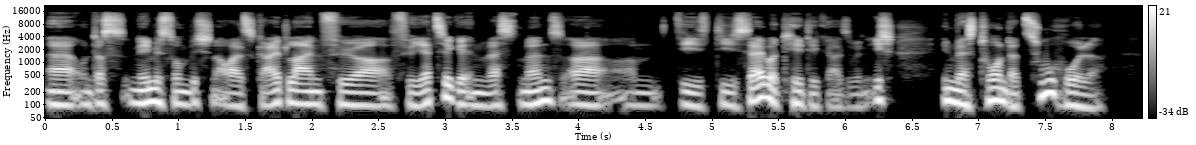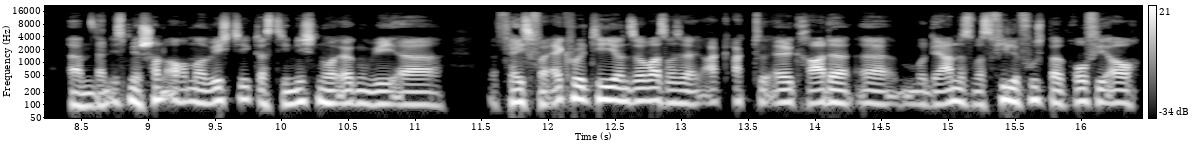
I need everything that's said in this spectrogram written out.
Äh, und das nehme ich so ein bisschen auch als Guideline für, für jetzige Investments, äh, ähm, die, die ich selber tätige. Also wenn ich Investoren dazu hole, ähm, dann ist mir schon auch immer wichtig, dass die nicht nur irgendwie äh, Face for Equity und sowas, was ja ak aktuell gerade äh, modern ist, was viele Fußballprofi auch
